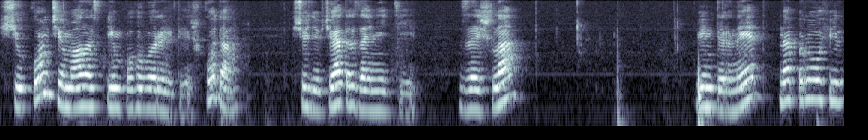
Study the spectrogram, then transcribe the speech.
що конче мала з ким поговорити. Шкода, що дівчата зайняті. Зайшла в інтернет на профіль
